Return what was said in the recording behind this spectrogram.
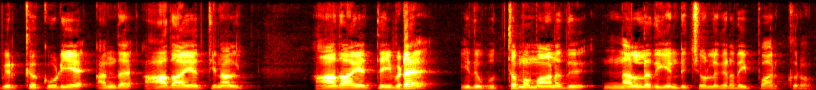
விற்கக்கூடிய அந்த ஆதாயத்தினால் ஆதாயத்தை விட இது உத்தமமானது நல்லது என்று சொல்லுகிறதை பார்க்கிறோம்.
